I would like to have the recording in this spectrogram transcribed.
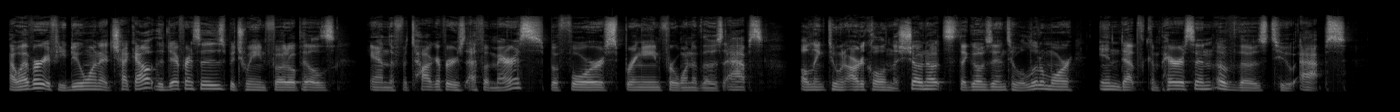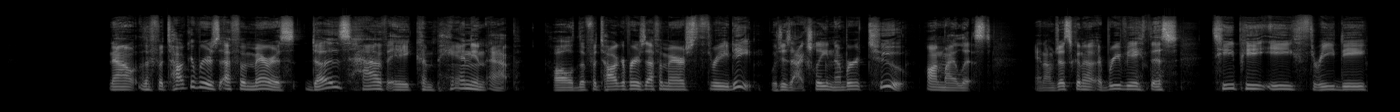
However, if you do want to check out the differences between PhotoPills and the Photographer's Ephemeris before springing for one of those apps, I'll link to an article in the show notes that goes into a little more in depth comparison of those two apps. Now, the Photographer's Ephemeris does have a companion app called the Photographer's Ephemeris 3D, which is actually number two on my list. And I'm just going to abbreviate this TPE 3D.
